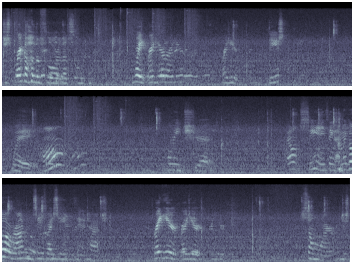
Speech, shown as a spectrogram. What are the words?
just break on the floor. That's. Wait, right here, right here, right here. These. Wait, huh? Let me check. I don't see anything. I'm gonna go around and see if I see anything attached. Right here, right here somewhere. Just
